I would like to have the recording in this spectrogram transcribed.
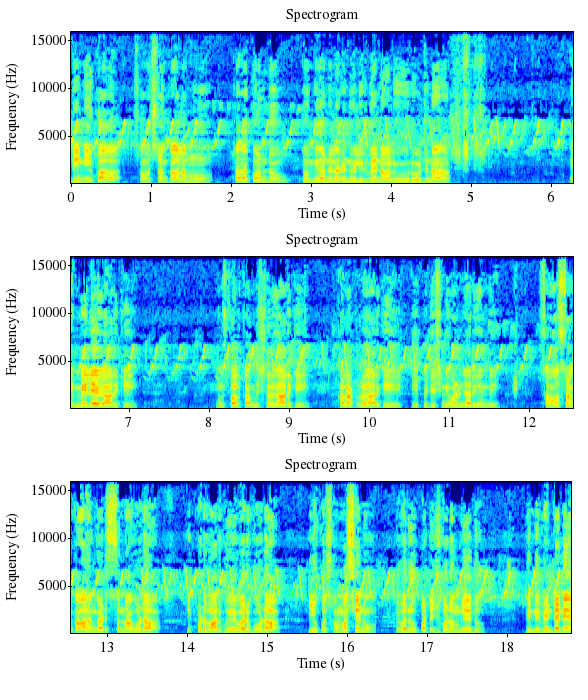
దీన్ని ఒక సంవత్సరం కాలము పదకొండు తొమ్మిదో నెల రెండు వేల ఇరవై నాలుగు రోజున ఎమ్మెల్యే గారికి మున్సిపల్ కమిషనర్ గారికి కలెక్టర్ గారికి ఈ పిటిషన్ ఇవ్వడం జరిగింది. సంవత్సరం కాలం గడుస్తున్నా కూడా ఇప్పటి వరకు ఎవరు కూడా ఈ యొక్క సమస్యను ఎవరు పట్టించుకోవడం లేదు. దీన్ని వెంటనే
